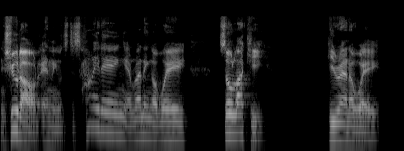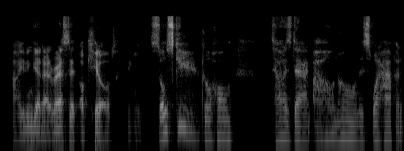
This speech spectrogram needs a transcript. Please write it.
And shootout, and he was just hiding and running away. So lucky, he ran away. Uh, he didn't get arrested or killed. So scared, go home, tell his dad, oh no, this is what happened.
